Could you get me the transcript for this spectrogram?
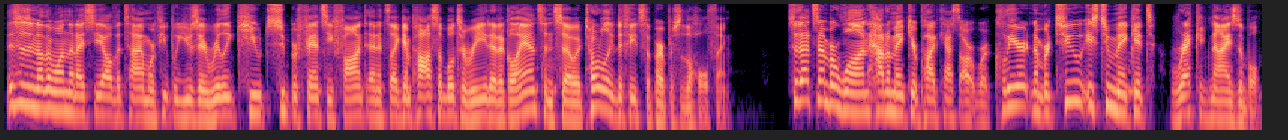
This is another one that I see all the time where people use a really cute, super fancy font and it's like impossible to read at a glance. And so it totally defeats the purpose of the whole thing. So that's number one, how to make your podcast artwork clear. Number two is to make it recognizable.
